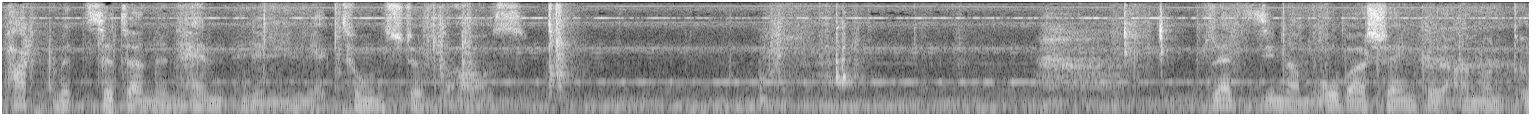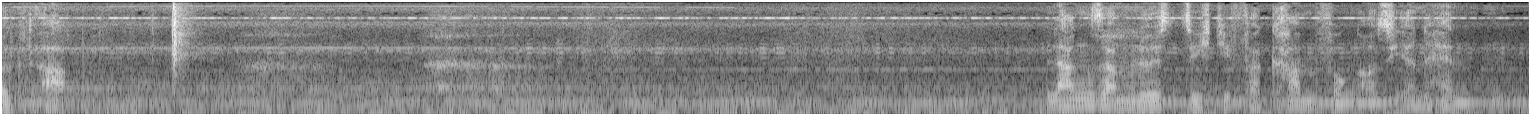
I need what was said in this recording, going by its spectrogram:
Packt mit zitternden Händen den Injektionsstift aus. Setzt ihn am Oberschenkel an und drückt ab. Langsam löst sich die Verkrampfung aus ihren Händen.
